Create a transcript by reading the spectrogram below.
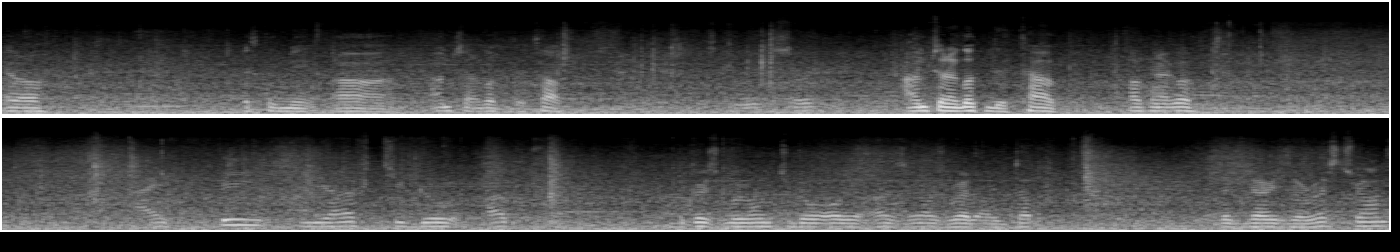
Hello. Excuse me. Uh, I'm trying to go to the top. Sorry? I'm trying to go to the top. How can I go? I think you have to go up because we want to go as, as well on top. But there is a restaurant.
